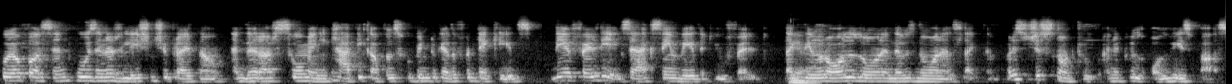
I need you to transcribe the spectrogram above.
queer person who is in a relationship right now, and there are so many happy couples who've been together for decades, they have felt the exact same way that you felt. Like they were all alone and there was no one else like them. But it's just not true and it will always pass.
